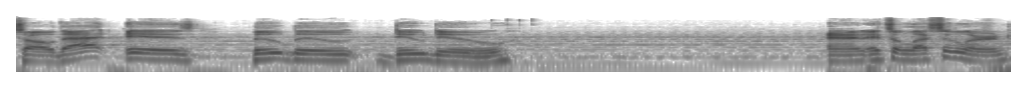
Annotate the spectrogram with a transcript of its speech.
So that is boo boo doo doo. And it's a lesson learned.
